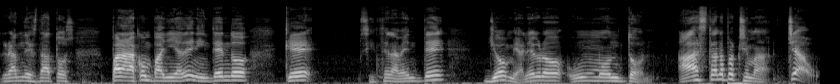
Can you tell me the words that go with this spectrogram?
grandes datos para la compañía de Nintendo que sinceramente, yo me alegro un montón. Hasta la próxima. Chao.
